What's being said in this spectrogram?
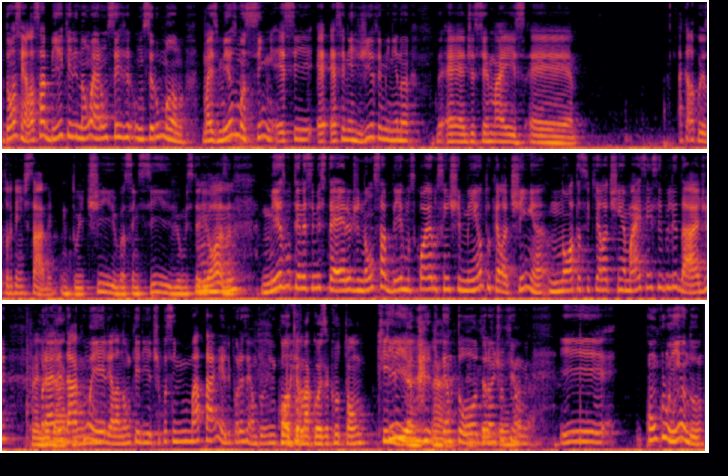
Então assim, ela sabia que ele não era um ser, um ser humano, mas mesmo assim, esse, é- essa energia feminina é, de ser mais... é, aquela coisa toda que a gente sabe, intuitiva, sensível, misteriosa, Uhum. mesmo tendo esse mistério de não sabermos qual era o sentimento que ela tinha, nota-se que ela tinha mais sensibilidade Pra pra lidar lidar, com- com... ele. Ela não queria, tipo assim, matar ele, por exemplo. Enquanto Porque é uma coisa que o Tom queria. queria. Ele É, tentou ele durante tentou o filme. matar. E concluindo,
